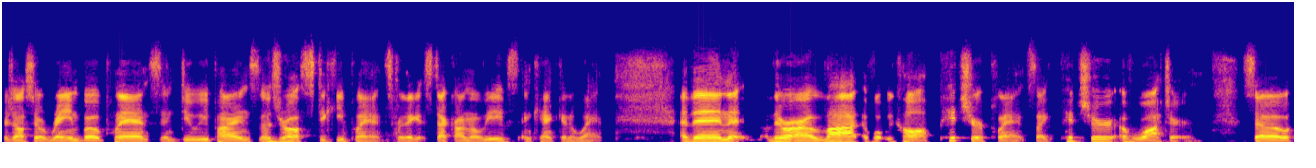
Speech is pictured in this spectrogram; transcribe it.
There's also rainbow plants and dewy pines. Those are all sticky plants where they get stuck on the leaves and can't get away. And then there are a lot of what we call pitcher plants, like pitcher of water. So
